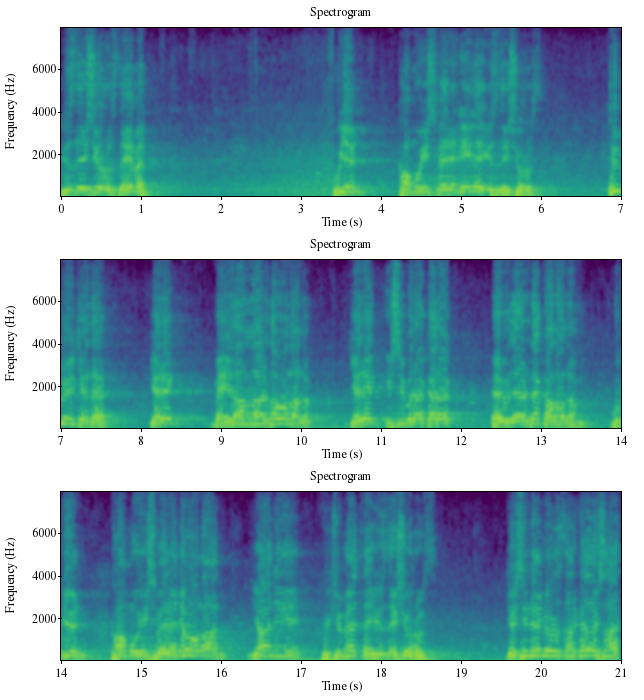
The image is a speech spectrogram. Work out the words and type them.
yüzleşiyoruz değil mi? Bugün kamu işvereniyle yüzleşiyoruz. Tüm ülkede gerek meydanlarda olalım, gerek işi bırakarak evlerde kalalım. Bugün kamu işvereni olan yani hükümetle yüzleşiyoruz. Geçinemiyoruz arkadaşlar.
